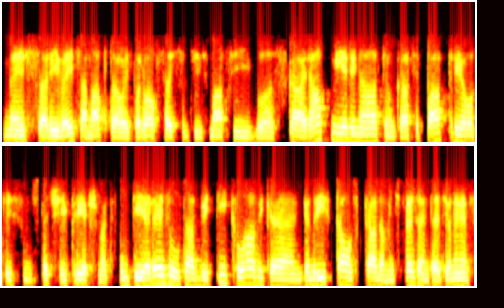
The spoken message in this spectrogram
Mēs arī veicām aptauju par valsts aizsardzības mācībās, kā ir apmierināti un kāds ir patriotisms pēc šī priekšmeta. Un tie rezultāti bija tik labi, ka gandrīz kauns kādam viņus prezentēt, jo neviens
